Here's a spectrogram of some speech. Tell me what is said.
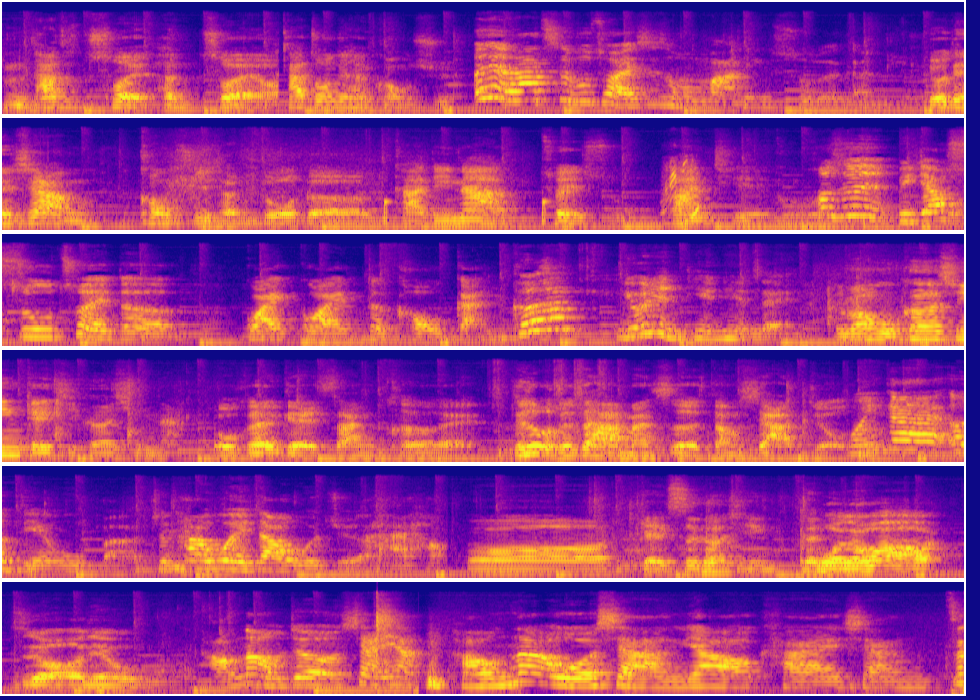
嗯，它是脆，很脆哦，它中间很空虚，而且它吃不出来是什么马铃薯的感觉，有点像空隙很多的。卡迪娜脆薯番茄，或是比较酥脆的乖乖的口感，可是它有点甜甜的。哎，你们五颗星给几颗星啊？我可以给三颗哎，其实我觉得这还蛮适合当下酒我。应该二点五吧，就它味道我觉得还好。我给四颗星。我的话只有二点五，好，那我们就下一样。好，那我想要开箱这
